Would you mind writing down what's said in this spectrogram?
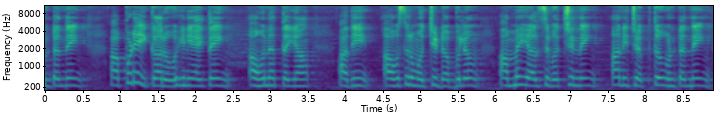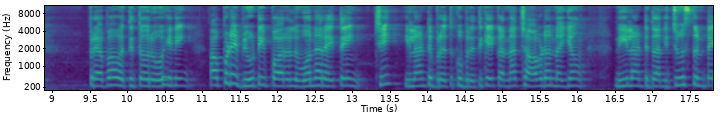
ఉంటుంది. అప్పుడే ఇక రోహిణి అయితే అవునత్తయ్య అది అవసరం వచ్చి డబ్బులు అమ్మేయాల్సి వచ్చింది అని చెప్తూ ఉంటుంది ప్రభావతితో రోహిణి. అప్పుడే బ్యూటీ పార్లర్ ఓనర్ అయితే చి ఇలాంటి బ్రతుకు బ్రతికే కన్నా చావడం నయ్యం. నీలాంటి దాన్ని చూస్తుంటే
